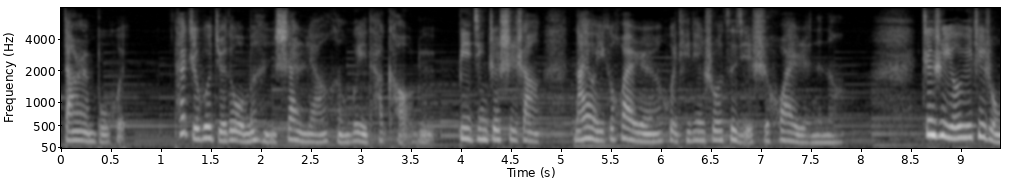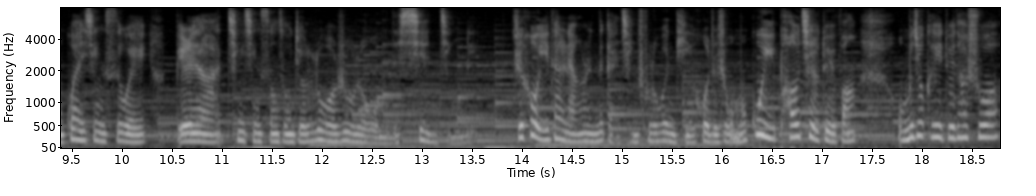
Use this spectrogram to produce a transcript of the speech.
当然不会，他只会觉得我们很善良，很为他考虑。毕竟这世上哪有一个坏人会天天说自己是坏人的呢？正是由于这种惯性思维，别人啊轻轻松松就落入了我们的陷阱里。之后一旦两个人的感情出了问题，或者是我们故意抛弃了对方，我们就可以对他说。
